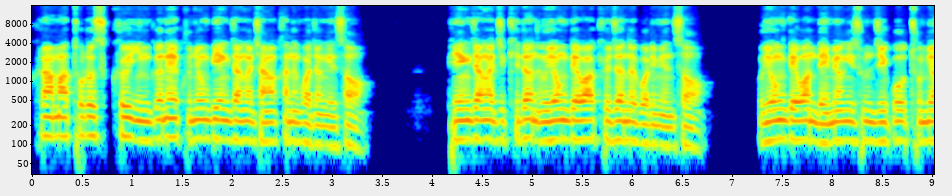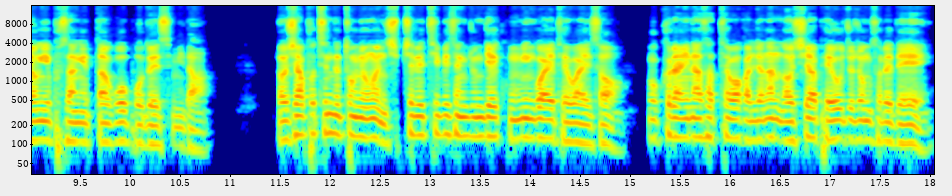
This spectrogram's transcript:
크라마토르스크 인근의 군용 비행장을 장악하는 과정에서 비행장을 지키던 의용대와 교전을 벌이면서 의용대원 4명이 숨지고 2명이 부상했다고 보도했습니다. 러시아 푸틴 대통령은 17일 TV 생중계 국민과의 대화에서 우크라이나 사태와 관련한 러시아 배후 조종설에 대해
